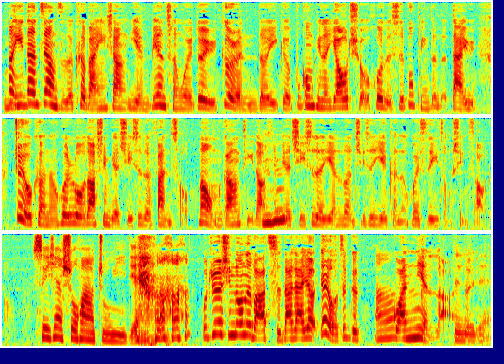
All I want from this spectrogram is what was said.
那一旦这样子的刻板印象演变成为对于个人的一个不公平的要求，或者是不平等的待遇，就有可能会落到性别歧视的范畴。那我们刚刚提到性别歧视的言论，其实也可能会是一种性骚扰。所以现在说话要注意一点。我觉得心中那把尺，大家要要有这个观念啦。对对对，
